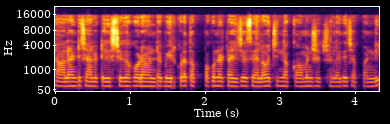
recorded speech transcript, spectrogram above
చాలా అంటే చాలా టేస్టీగా కూడా ఉంటాయి. మీరు కూడా తప్పకుండా ట్రై చేసి ఎలా వచ్చిందో కామెంట్ సెక్షన్లో అయితే చెప్పండి.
